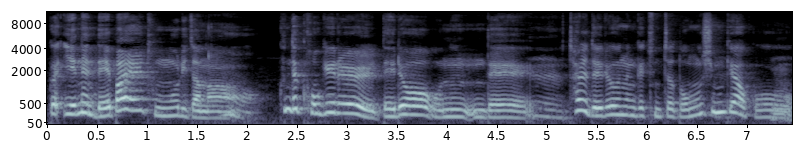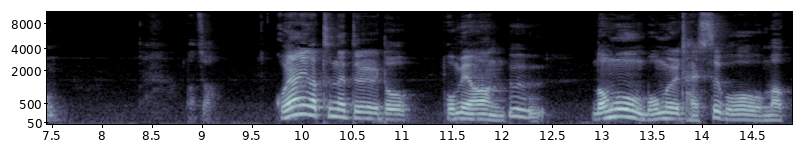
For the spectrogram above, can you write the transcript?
그 얘네 네발 동물이잖아. 어. 근데 거기를 내려오는데 음. 잘 내려오는 게 진짜 너무 신기하고. 음. 맞아. 고양이 같은 애들도 보면 음. 너무 몸을 잘 쓰고 막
